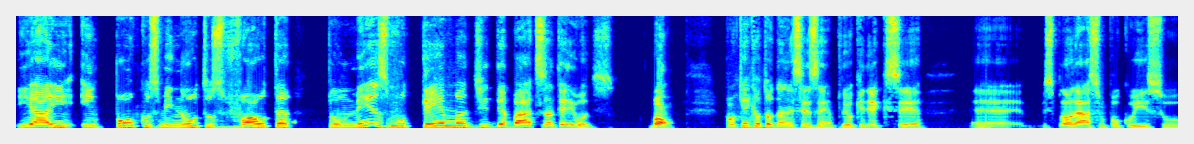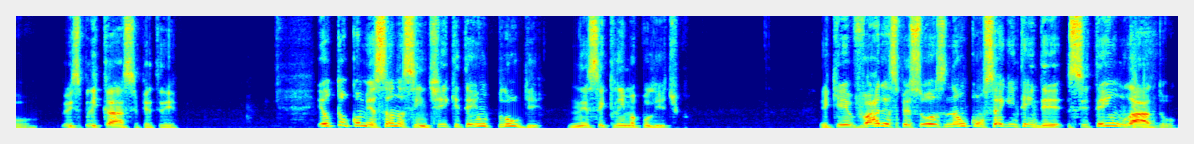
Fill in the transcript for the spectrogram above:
e aí, em poucos minutos, volta para o mesmo tema de debates anteriores. Bom, por que, que eu estou dando esse exemplo? Eu queria que você é, explorasse um pouco isso, explicasse, Petri. Eu estou começando a sentir que tem um plug nesse clima político. E que várias pessoas não conseguem entender. Se tem um lado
